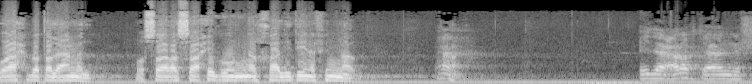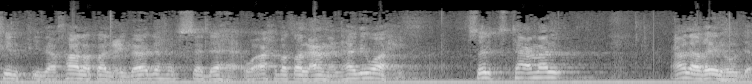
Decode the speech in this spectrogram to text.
وأحبط العمل وصار صاحبه من الخالدين في النار. آه. إذا عرفت أن الشرك إذا خالط العبادة أفسدها وأحبط العمل هذه واحد. صرت تعمل على غير هدى.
